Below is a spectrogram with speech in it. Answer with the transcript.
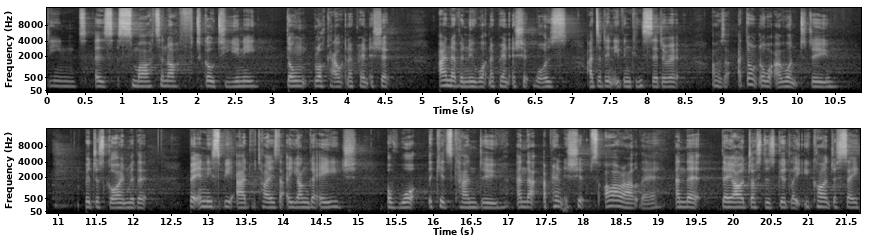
deemed as smart enough to go to uni, don't block out an apprenticeship. I never knew what an apprenticeship was. I didn't even consider it. I was like, I don't know what I want to do, but just going with it. But it needs to be advertised at a younger age of what the kids can do and that apprenticeships are out there and that they are just as good. Like, you can't just say,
